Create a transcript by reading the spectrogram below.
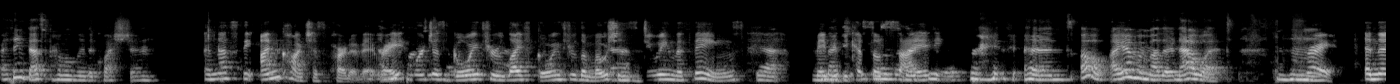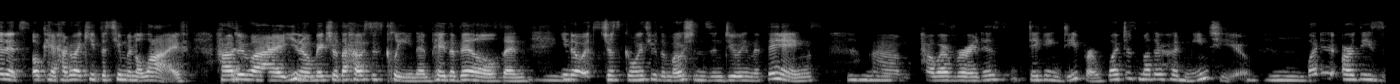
I think that's probably the question. And that's the unconscious part of it, right? We're just going through life, going through the motions, yeah. doing the things. Yeah maybe because society right? And oh i am a mother now what? Mm-hmm. right. And then it's okay how do i keep this human alive? How do i you know make sure the house is clean and pay the bills? And mm-hmm. you know it's just going through the motions and doing the things. Mm-hmm. um, however it is digging deeper. What does motherhood mean to you? Mm-hmm. what are these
